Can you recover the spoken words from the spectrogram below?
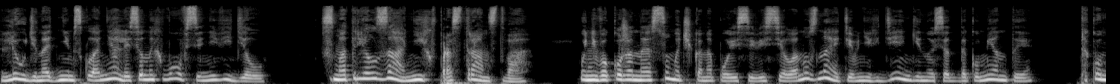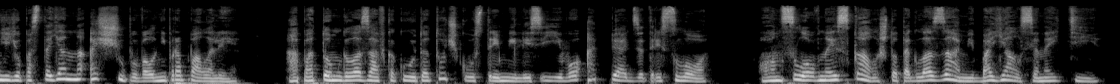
Люди над ним склонялись, он их вовсе не видел. Смотрел за них в пространство. У него кожаная сумочка на поясе висела, ну, знаете, в них деньги носят документы. Так он ее постоянно ощупывал, не пропало ли. А потом глаза в какую-то точку устремились, и его опять затрясло. Он словно искал что-то глазами, боялся найти.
